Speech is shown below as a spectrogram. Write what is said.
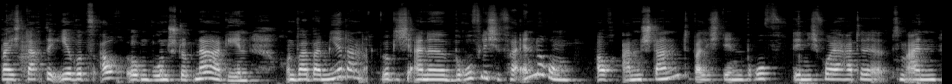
weil ich dachte, ihr wird's auch irgendwo ein Stück nahe gehen. Und weil bei mir dann wirklich eine berufliche Veränderung auch anstand, weil ich den Beruf, den ich vorher hatte, zum einen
